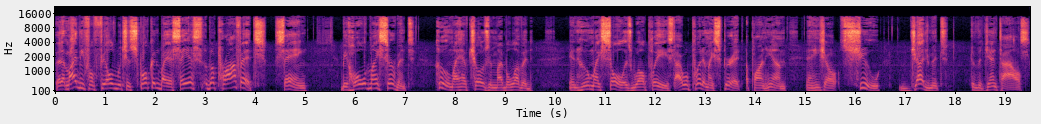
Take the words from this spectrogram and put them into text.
that it might be fulfilled which is spoken by Esaias the prophet, saying, Behold my servant, whom I have chosen, my beloved, in whom my soul is well pleased. I will put in my spirit upon him, and he shall shew judgment to the Gentiles.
